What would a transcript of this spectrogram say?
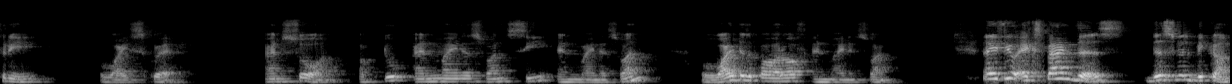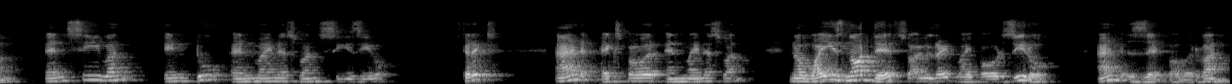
3 y square and so on up to n minus 1 c n minus 1 y to the power of n minus 1. Now if you expand this, this will become nc1 into n minus 1 c0 correct and x power n minus 1 now y is not there so i will write y power 0 and z power 1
